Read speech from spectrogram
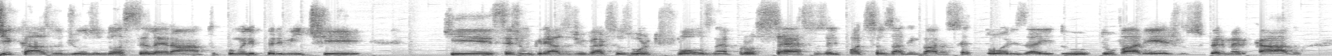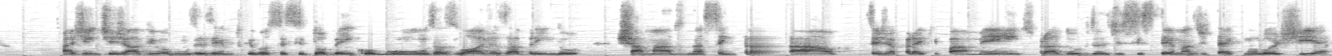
de caso de uso do acelerato, como ele permite que sejam criados diversos workflows, né, processos, ele pode ser usado em vários setores aí do, do varejo, do supermercado. A gente já viu alguns exemplos que você citou bem comuns, as lojas abrindo chamados na central, seja para equipamentos, para dúvidas de sistemas de tecnologia.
